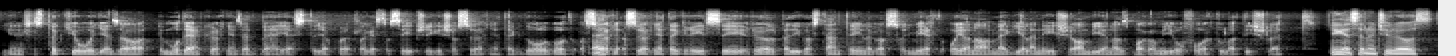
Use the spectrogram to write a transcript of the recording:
Igen, és ez tök jó, hogy ez a modern környezetbe helyezte gyakorlatilag ezt a szépség és a szörnyetek dolgot. A, szörny, a szörnyetek részéről pedig aztán tényleg az, hogy miért olyan a megjelenése, amilyen az baromi jó fordulat is lett. Igen, szerencsére azt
